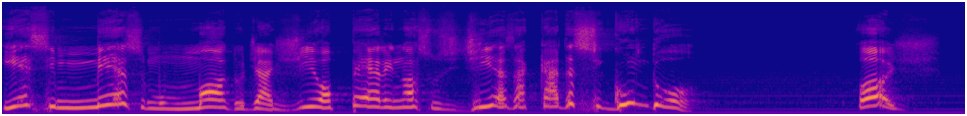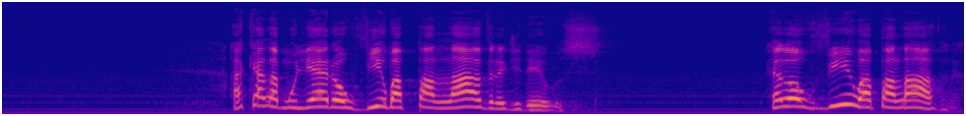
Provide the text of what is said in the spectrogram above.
E esse mesmo modo de agir opera em nossos dias a cada segundo. Hoje, Aquela mulher ouviu a palavra de Deus. Ela ouviu a palavra.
